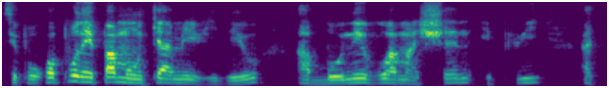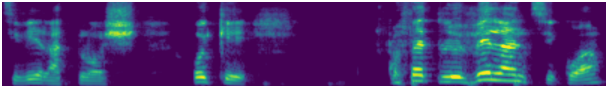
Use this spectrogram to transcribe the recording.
C'est pourquoi, pour ne pas manquer à mes vidéos, abonnez-vous à ma chaîne et puis activez la cloche. OK. En fait, le VLAN, c'est quoi?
